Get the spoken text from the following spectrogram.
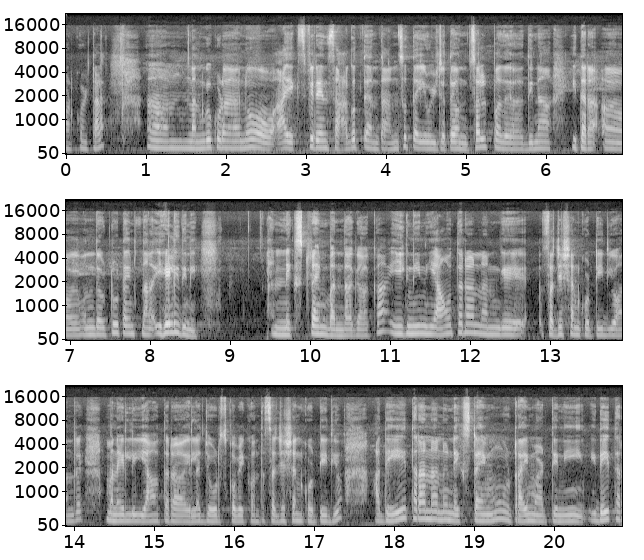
ಮಾಡ್ಕೊಳ್ತಾಳೆ. ನನಗೂ ಕೂಡ ಆ ಎಕ್ಸ್ಪೀರಿಯೆನ್ಸ್ ಆಗುತ್ತೆ ಅಂತ ಅನಿಸುತ್ತೆ ಇವಳ ಜೊತೆ ಒಂದು ಸ್ವಲ್ಪ ದಿನ ಈ ಥರ ಒಂದು ಟೂ ಟೈಮ್ಸ್ ನಾನು ಹೇಳಿದ್ದೀನಿ ನೆಕ್ಸ್ಟ್ ಟೈಮ್ ಬಂದಾಗ ಅಕ್ಕ ಈಗ ನೀನು ಯಾವ ಥರ ನನಗೆ ಸಜೆಷನ್ ಕೊಟ್ಟಿದ್ಯೋ, ಅಂದರೆ ಮನೆಯಲ್ಲಿ ಯಾವ ಥರ ಎಲ್ಲ ಜೋಡಿಸ್ಕೋಬೇಕು ಅಂತ ಸಜೆಷನ್ ಕೊಟ್ಟಿದ್ಯೋ, ಅದೇ ಥರ ನಾನು ನೆಕ್ಸ್ಟ್ ಟೈಮು ಟ್ರೈ ಮಾಡ್ತೀನಿ. ಇದೇ ಥರ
